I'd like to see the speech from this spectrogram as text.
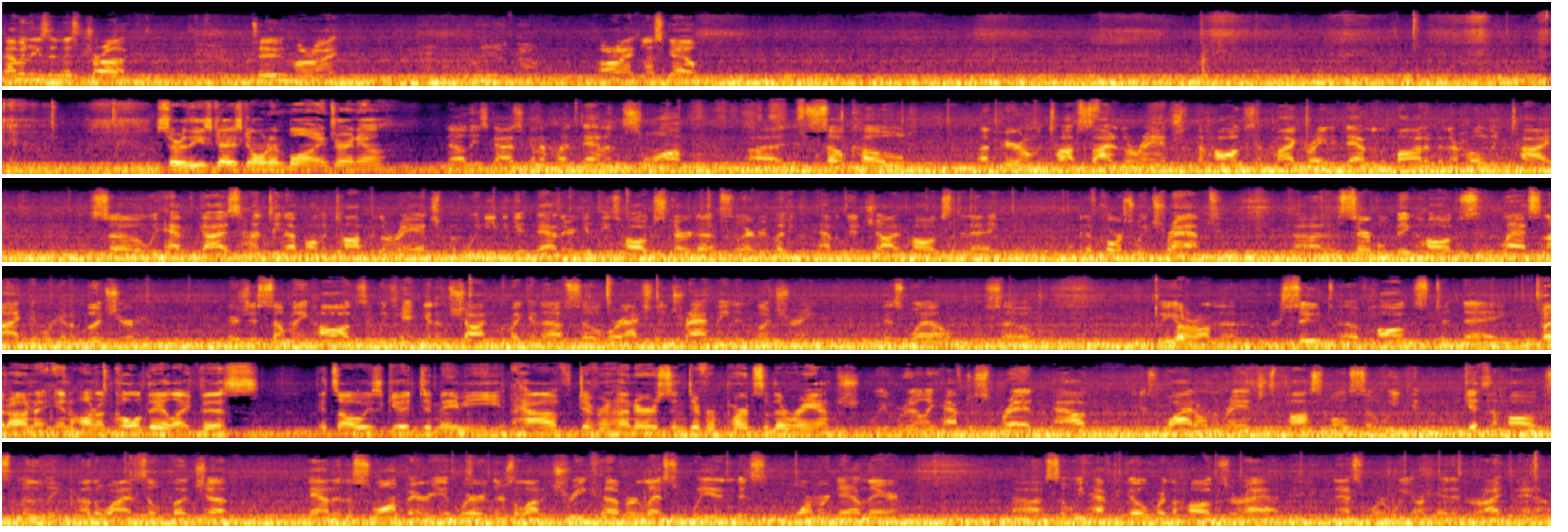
How many's in this truck? Two. All right. All right. Let's go. So are these guys going in blinds right now? No, these guys are going to hunt down in the swamp. Uh, it's so cold up here on the top side of the ranch that the hogs have migrated down to the bottom and they're holding tight. So we have guys hunting up on the top of the ranch, but we need to get down there and get these hogs stirred up so everybody can have a good shot at hogs today. And of course, we trapped uh, several big hogs last night that we're going to butcher. There's just so many hogs that we can't get them shot quick enough, so we're actually trapping and butchering as well. So we are on the pursuit of hogs today. But on a, in, on a cold day like this, it's always good to maybe have different hunters in different parts of the ranch. We really have to spread out as wide on the ranch as possible so we can get the hogs moving. Otherwise, they'll bunch up down in the swamp area where there's a lot of tree cover, less wind, it's warmer down there. Uh, so we have to go where the hogs are at, and that's where we are headed right now.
